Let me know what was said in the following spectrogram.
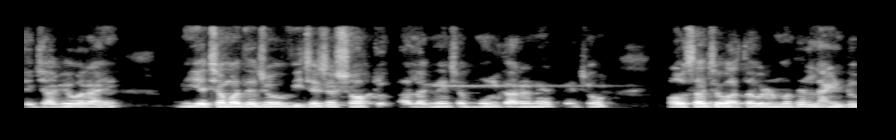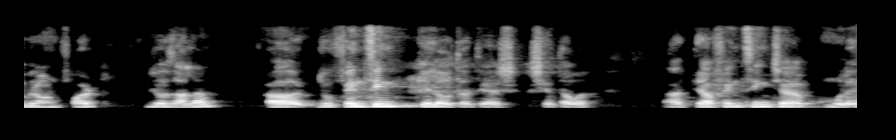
ते जागेवर आहे. आणि याच्यामध्ये जो विजेचा शॉक लागण्याचे मूळ कारण आहे ते जो पावसाच्या वातावरणामध्ये लाईन टू ग्राउंड फॉल्ट जो झाला जो फेन्सिंग केलं होतं त्या शेतावर त्या फेन्सिंगच्या मुळे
